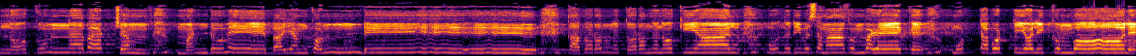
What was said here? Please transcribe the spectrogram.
നോക്കുന്ന പക്ഷം മണ്ടുമേ ഭയം കൊണ്ട്. കബറൊന്ന് തുറന്നു നോക്കിയാൽ മൂന്ന് ദിവസമാകുമ്പോഴേക്ക് മുട്ട പൊട്ടിയൊലിക്കും പോലെ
